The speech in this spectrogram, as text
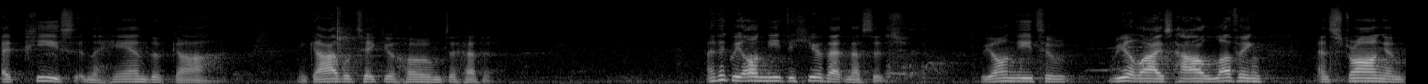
at peace in the hand of God. And God will take you home to heaven. I think we all need to hear that message. We all need to realize how loving and strong and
